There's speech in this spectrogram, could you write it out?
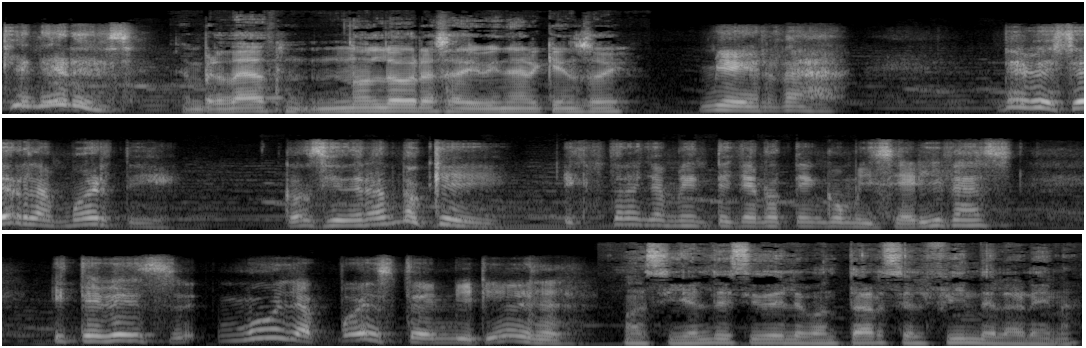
¿quién eres? En verdad, no logras adivinar quién soy. Mierda. Debe ser la muerte. Considerando que extrañamente ya no tengo mis heridas y te ves muy apuesto en mi piel. Así él decide levantarse al fin de la arena.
